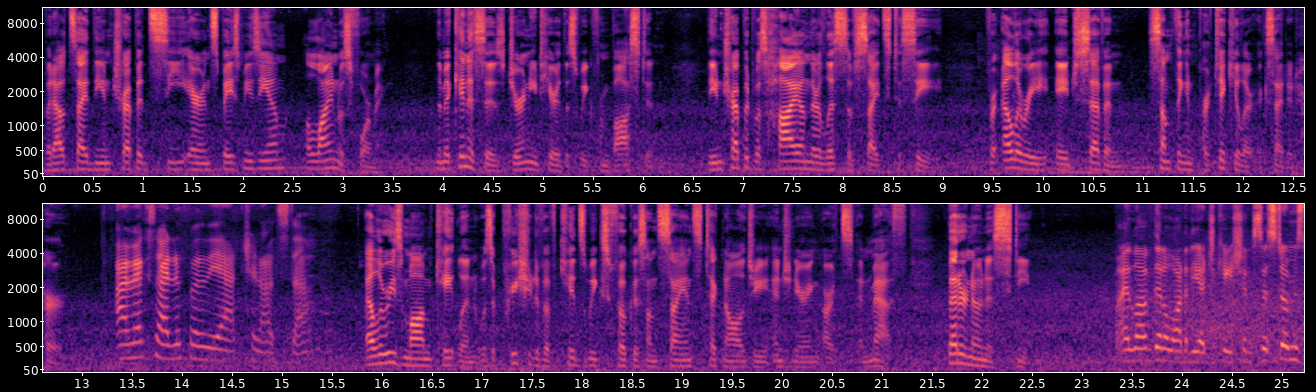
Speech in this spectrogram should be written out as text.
but outside the Intrepid Sea, Air, and Space Museum, a line was forming. The McInneses journeyed here this week from Boston. The Intrepid was high on their lists of sights to see. For Ellery, age seven, something in particular excited her. I'm excited for the astronaut stuff. Ellery's mom, Caitlin, was appreciative of Kids Week's focus on science, technology, engineering, arts, and math, better known as STEAM. I love that a lot of the education systems,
